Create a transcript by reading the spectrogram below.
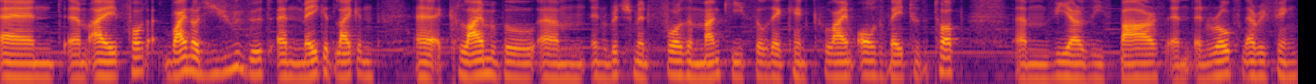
And um, I thought, why not use it and make it like an uh, climbable um, enrichment for the monkeys so they can climb all the way to the top um, via these bars and, and ropes and everything.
